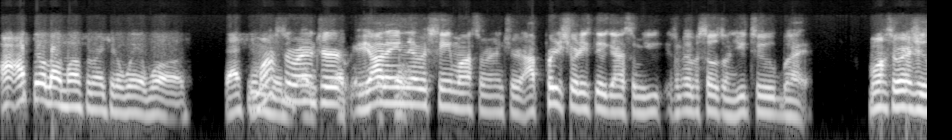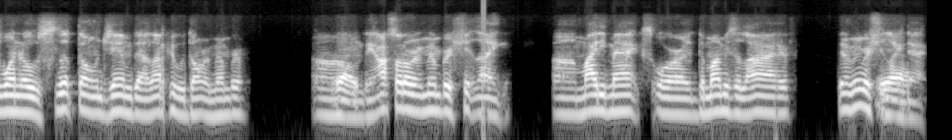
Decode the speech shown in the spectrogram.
I, I still like Monster Rancher the way it was. That Monster Rancher, y'all ain't never seen Monster Rancher, I'm pretty sure they still got some some episodes on YouTube, but Monster Rancher is one of those slipped on gems that a lot of people don't remember. Um, Right. They also don't remember shit like um, Mighty Max or The Mummies Alive. They don't remember shit like that.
